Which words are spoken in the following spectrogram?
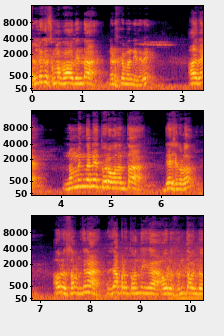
ಎಲ್ರಿಗೂ ಸಮಭಾವದಿಂದ ನಡೆಸ್ಕೊಂಡು ಬಂದಿದ್ದೀವಿ. ಆದರೆ ನಮ್ಮಿಂದನೇ ದೂರ ಹೋದಂಥ ದೇಶಗಳು, ಅವರು ಸ್ವಲ್ಪ ದಿನ ಪ್ರಜಾಪ್ರಭುತ್ವವನ್ನು ಈಗ ಅವರು ಸ್ವಂತ ಒಂದು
